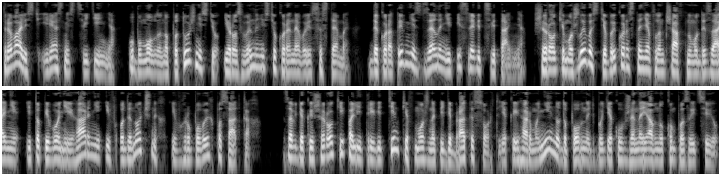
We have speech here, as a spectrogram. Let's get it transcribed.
тривалість і рясність цвітіння, обумовлено потужністю і розвиненістю кореневої системи. Декоративність зелені після відцвітання, широкі можливості використання в ландшафтному дизайні і топівонії гарні і в одиночних, і в групових посадках. Завдяки широкій палітрі відтінків можна підібрати сорт, який гармонійно доповнить будь-яку вже наявну композицію,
